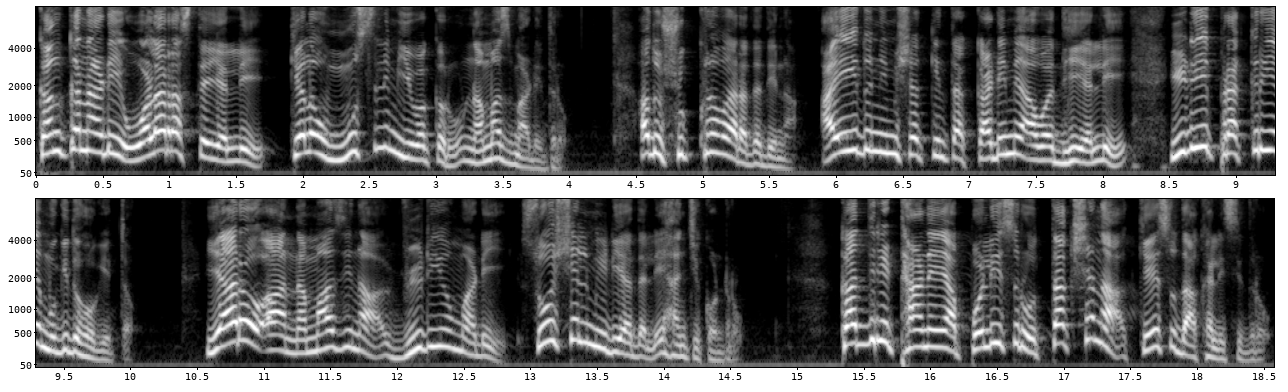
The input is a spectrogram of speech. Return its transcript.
ಕಂಕನಾಡಿ ಒಳ ರಸ್ತೆಯಲ್ಲಿ ಕೆಲವು ಮುಸ್ಲಿಂ ಯುವಕರು ನಮಾಜ್ ಮಾಡಿದರು. ಅದು ಶುಕ್ರವಾರದ ದಿನ. ಐದು ನಿಮಿಷಕ್ಕಿಂತ ಕಡಿಮೆ ಅವಧಿಯಲ್ಲಿ ಇಡೀ ಪ್ರಕ್ರಿಯೆ ಮುಗಿದು ಹೋಗಿತ್ತು. ಯಾರೋ ಆ ನಮಾಜಿನ ವಿಡಿಯೋ ಮಾಡಿ ಸೋಷಿಯಲ್ ಮೀಡಿಯಾದಲ್ಲಿ ಹಂಚಿಕೊಂಡರು. ಕದ್ರಿ ಠಾಣೆಯ ಪೊಲೀಸರು ತಕ್ಷಣ ಕೇಸು ದಾಖಲಿಸಿದರು.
